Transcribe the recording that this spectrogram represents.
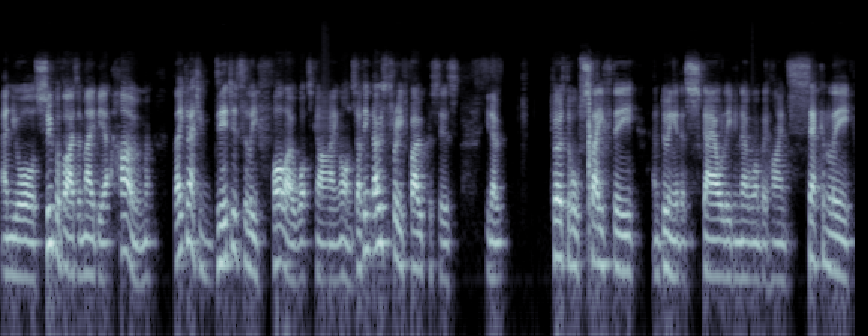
and your supervisor may be at home, they can actually digitally follow what's going on. So I think those three focuses, you know, first of all, safety and doing it at scale, leaving no one behind. Secondly,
